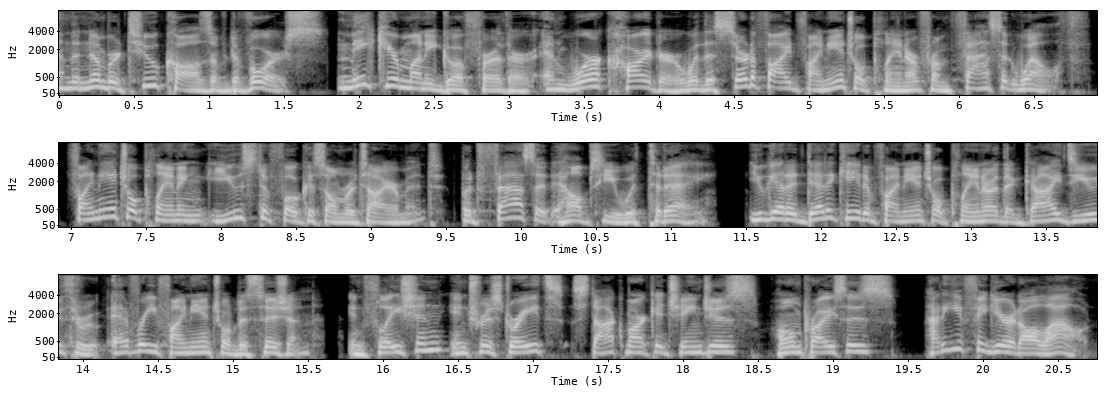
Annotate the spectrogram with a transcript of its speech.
and the number two cause of divorce make your money go further and work harder with a certified financial planner from Facet Wealth financial planning use to focus on retirement but Facet helps you with today You get a dedicated financial planner that guides you through every financial decision inflation, interest rates, stock market changes, home prices. How do you figure it all out?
